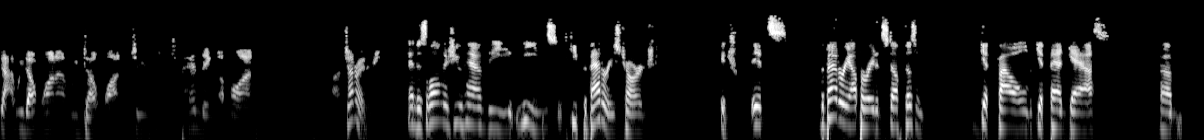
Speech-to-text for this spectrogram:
Yeah, we don't want to. We don't want to be depending upon uh, generators. And as long as you have the means to keep the batteries charged, it, it's the battery operated stuff doesn't get fouled, get bad gas, um,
